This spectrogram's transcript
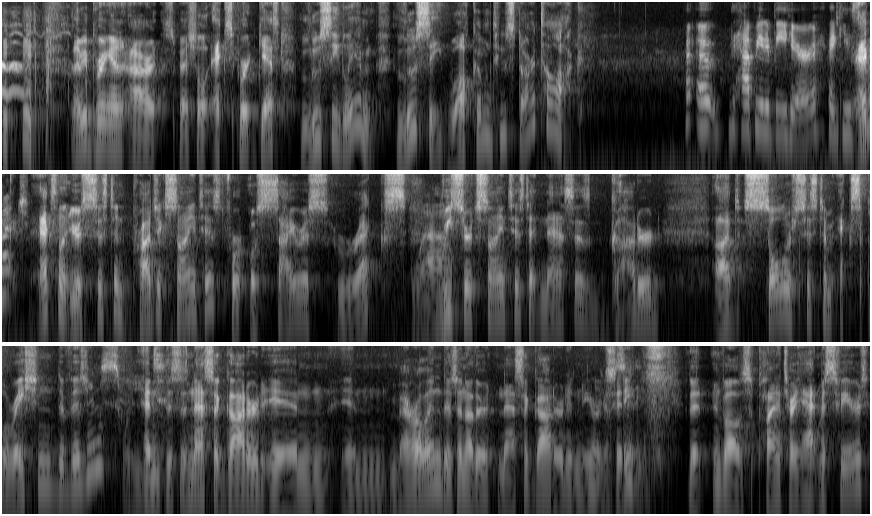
Let me bring in our special expert guest, Lucy Lim. Lucy, welcome to StarTalk. Oh, happy to be here. Thank you so Ec- much. Excellent. You're assistant project scientist for Osiris Rex, Wow. research scientist at NASA's Goddard uh, Solar System Exploration Division. Sweet. And this is NASA Goddard in in Maryland. There's another NASA Goddard in New York, City, that involves planetary atmospheres.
